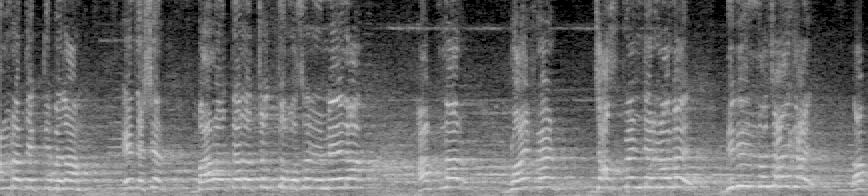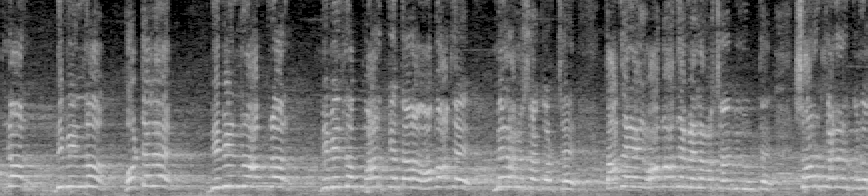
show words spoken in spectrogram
আমরা দেখতে পেলাম এ দেশের বারো, তেরো, চোদ্দ বছরের মেয়েরা আপনার বয়ফ্রেন্ড জাস্টফ্রেন্ডের নামে বিভিন্ন জায়গায় আপনার বিভিন্ন হোটেলে বিভিন্ন আপনার বিভিন্ন পার্কে তারা অবাধে মেলামেশা করছে। তাদের এই অবাধে মেলামেশার বিরুদ্ধে সরকারের কোনো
